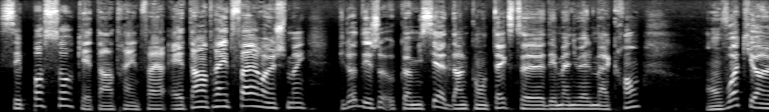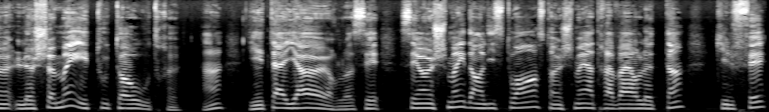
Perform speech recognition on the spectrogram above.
C'est pas ça qu'elle est en train de faire. Elle est en train de faire un chemin. Puis là, déjà, comme ici, dans le contexte euh, d'Emmanuel Macron, on voit que le chemin est tout autre. Hein? Il est ailleurs. Là. C'est, c'est un chemin dans l'histoire, c'est un chemin à travers le temps qu'il fait.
